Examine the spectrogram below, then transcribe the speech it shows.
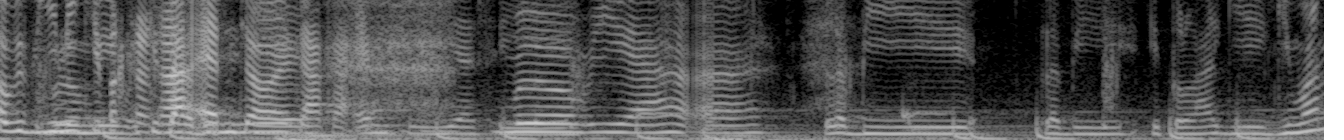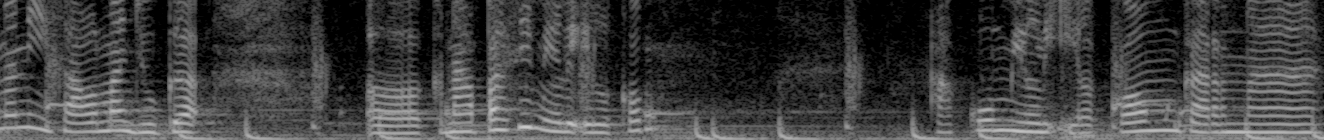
Habis gini Belum kita KKN ini coy. KKN sih, iya sih. Belum iya. eh. lebih lebih itu lagi. Gimana nih Salma juga eh, kenapa sih milih ilkom? Aku milih Ilkom karena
